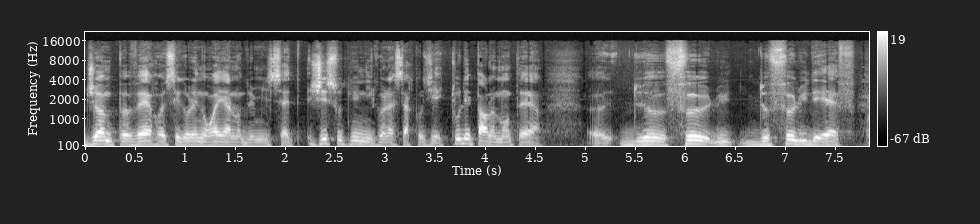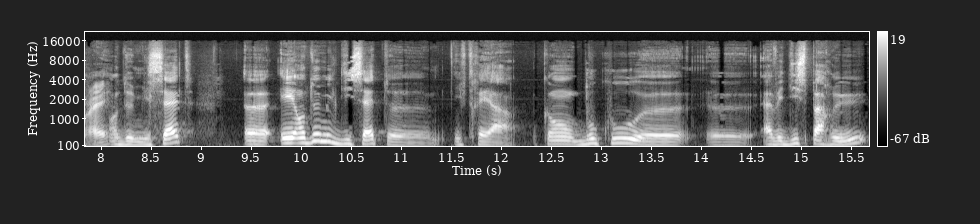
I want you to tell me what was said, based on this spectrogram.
jump vers euh, Ségolène Royal en 2007, j'ai soutenu Nicolas Sarkozy avec tous les parlementaires de feu de feu l'UDF en 2007. et en 2017, Yves Tréhard, quand beaucoup avaient disparu,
